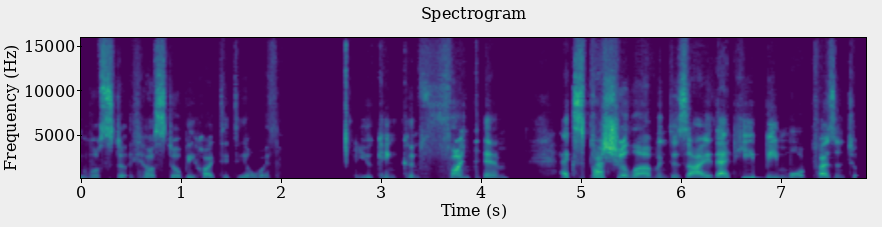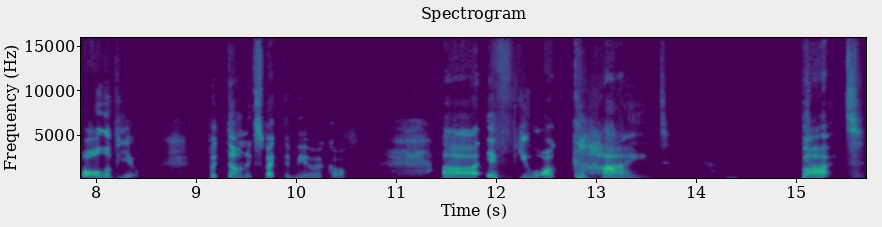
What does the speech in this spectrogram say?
will still he'll still be hard to deal with. You can confront him, express your love and desire that he be more present to all of you, but don't expect a miracle. Uh, if you are kind, but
